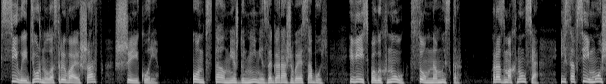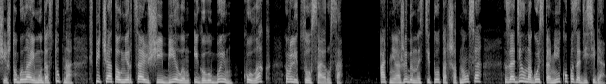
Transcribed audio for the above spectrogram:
силой дернула, срывая шарф с шеи Кори. Он встал между ними, загораживая собой. Весь полыхнул сомном искр. Размахнулся и со всей мощи, что была ему доступна, впечатал мерцающий белым и голубым кулак в лицо Сайруса. От неожиданности тот отшатнулся, задел ногой скамейку позади себя.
